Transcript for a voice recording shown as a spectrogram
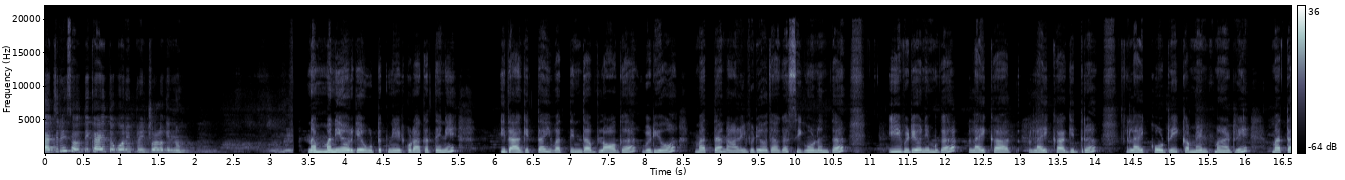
ಗಜ್ರಿ ಸೌತಿಕಾಯಿ ತಗೋರಿ ಫ್ರಿಜ್ ಒಳಗಿನ್ನು. ನಮ್ಮ ಮನೆಯವ್ರಿಗೆ ಊಟಕ್ಕೆ ನೀರು ಕೊಡಾಕತ್ತೇನಿ. ಇದಾಗಿತ್ತ ಇವತ್ತಿಂದ ಬ್ಲಾಗ ವಿಡಿಯೋ ಮತ್ತು ನಾಳೆ ವಿಡಿಯೋದಾಗ ಸಿಗೋಣಂತ. ಈ ವಿಡಿಯೋ ನಿಮ್ಗೆ ಲೈಕ್ ಲೈಕ್ ಆಗಿದ್ರೆ ಲೈಕ್ ಕೊಡ್ರಿ ಕಮೆಂಟ್ ಮಾಡಿರಿ. ಮತ್ತು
